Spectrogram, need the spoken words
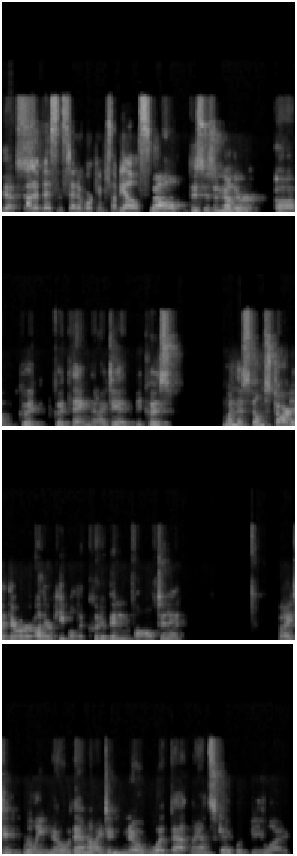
Yes. Out of this instead of working for somebody else. Well, this is another um, good good thing that I did because when this film started, there were other people that could have been involved in it, but I didn't really know them and I didn't know what that landscape would be like.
